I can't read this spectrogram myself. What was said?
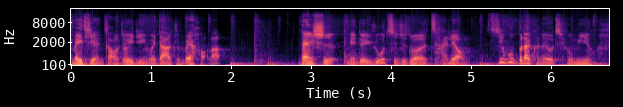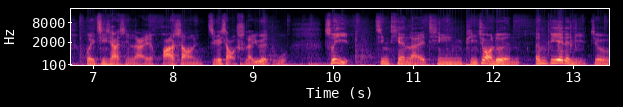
媒体人早就已经为大家准备好了，但是面对如此之多的材料，几乎不太可能有球迷会静下心来花上几个小时来阅读。所以今天来听平均网论 NBA 的你就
